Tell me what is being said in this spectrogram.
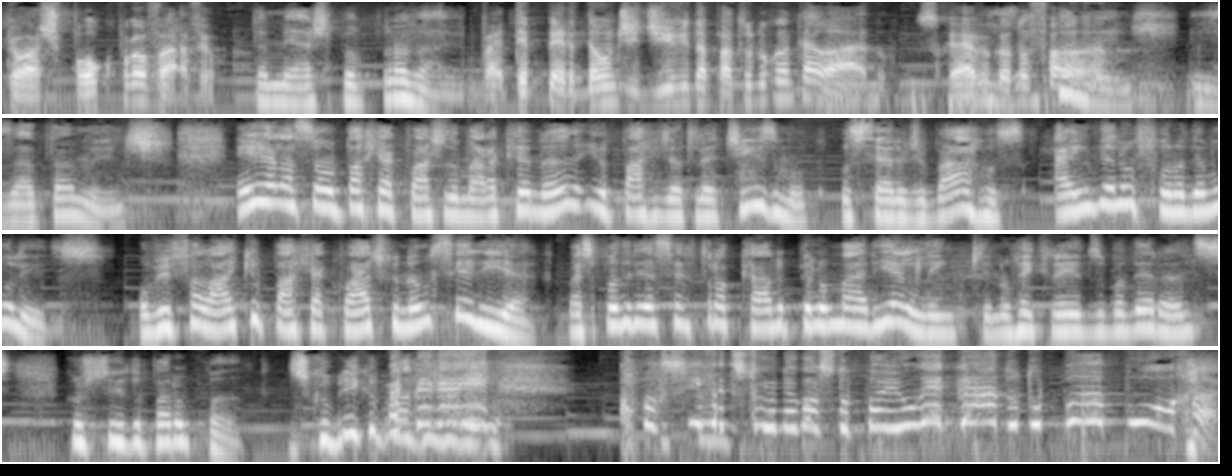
Que eu acho pouco provável. Também acho pouco provável. Vai ter perdão de dívida pra tudo quanto é lado. Escreve o que eu tô falando. Exatamente, Exatamente. Em relação ao Parque Aquático do Maracanã e o Parque de Atletismo, o Célio de Barros, ainda não foram demolidos. Ouvi falar que o parque aquático não seria, mas poderia ser trocado pelo Maria Lenk, no Recreio dos Bandeirantes, construído para o PAN. Descobri que o Mas parque. peraí! Como assim vai destruir o negócio do PAN? E o legado do PAN, porra!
